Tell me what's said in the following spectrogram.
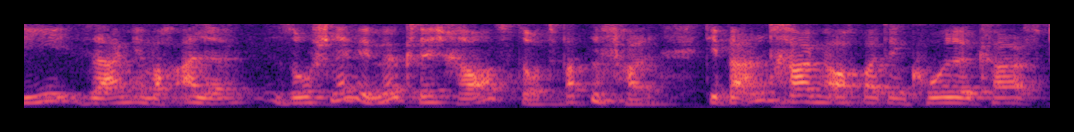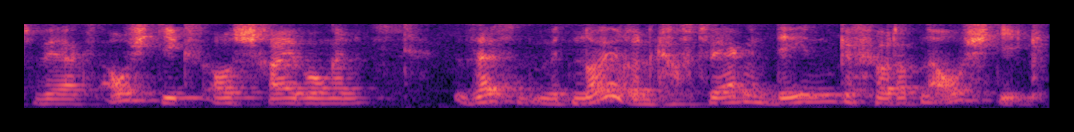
die sagen eben auch alle, so schnell wie möglich raus dort, Vattenfall. Die beantragen auch bei den Kohlekraftwerksausstiegsausschreibungen selbst mit neueren Kraftwerken den geförderten Ausstieg.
